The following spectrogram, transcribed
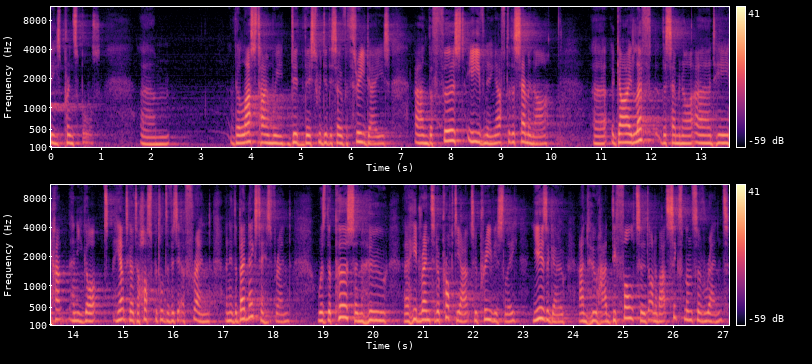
these principles. Um, the last time we did this, we did this over three days. And the first evening after the seminar, uh, a guy left the seminar and he had and he got he had to go to hospital to visit a friend and in the bed next to his friend was the person who uh, he'd rented a property out to previously years ago and who had defaulted on about 6 months of rent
